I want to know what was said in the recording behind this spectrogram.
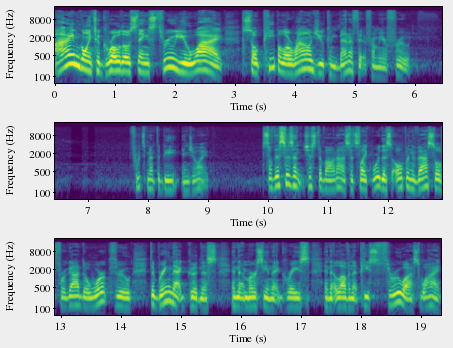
I'm going to grow those things through you. Why? So people around you can benefit from your fruit. Fruit's meant to be enjoyed. So this isn't just about us. It's like we're this open vessel for God to work through to bring that goodness and that mercy and that grace and that love and that peace through us. Why?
